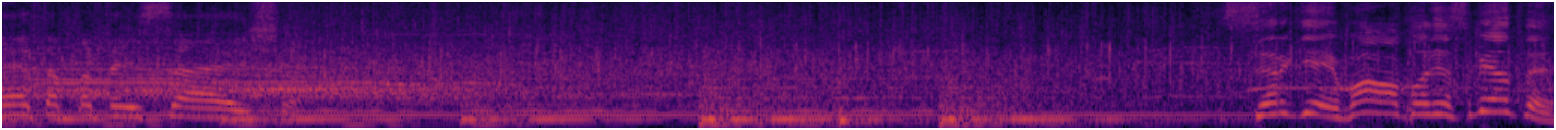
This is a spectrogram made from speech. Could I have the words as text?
Это потрясающе. Сергей, вам аплодисменты.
